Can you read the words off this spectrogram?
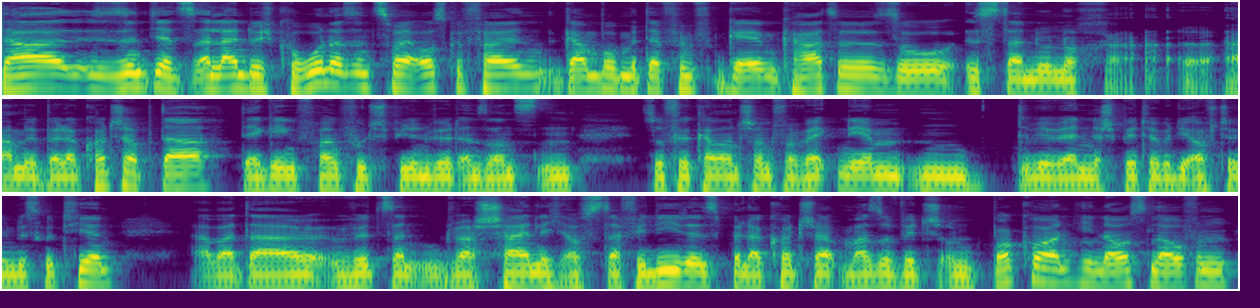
da sind jetzt allein durch Corona sind zwei ausgefallen. Gambo mit der fünften gelben Karte. So ist dann nur noch äh, Amel Bella Kotschap da, der gegen Frankfurt spielen wird. Ansonsten, so viel kann man schon vorwegnehmen. Hm, wir werden ja später über die Aufstellung diskutieren. Aber da wird es dann wahrscheinlich auf Staffelidis, Bella Kotschap, Masovic und Bockhorn hinauslaufen.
